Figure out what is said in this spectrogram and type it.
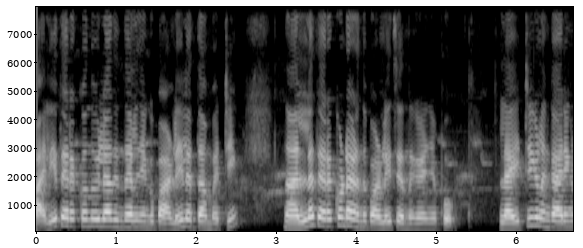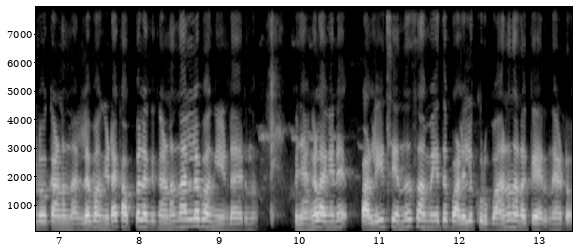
വലിയ തിരക്കൊന്നുമില്ലാതെ എന്തായാലും ഞങ്ങൾക്ക് പള്ളിയിലെത്താൻ പറ്റി. നല്ല തിരക്കുണ്ടായിരുന്നു പള്ളിയിൽ ചെന്ന് കഴിഞ്ഞപ്പോൾ. ലൈറ്റുകളും കാര്യങ്ങളും ഒക്കെ കാണാൻ നല്ല ഭംഗിയുടെ കപ്പലൊക്കെ കാണാൻ നല്ല ഭംഗിയുണ്ടായിരുന്നു. അപ്പോൾ ഞങ്ങൾ അങ്ങനെ പള്ളിയിൽ ചെന്ന സമയത്ത് പള്ളിയിൽ കുർബാന നടക്കായിരുന്നു കേട്ടോ.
